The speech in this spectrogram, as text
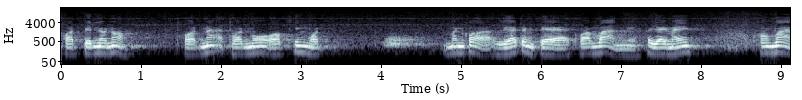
ถอดเป็นแล้วเนาะถอดหน้าถอดโมออกทิ้งหมด มันก็เหลือตั้งแต่ความว่างเนี่ยเข้าใจไหมความว่าง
